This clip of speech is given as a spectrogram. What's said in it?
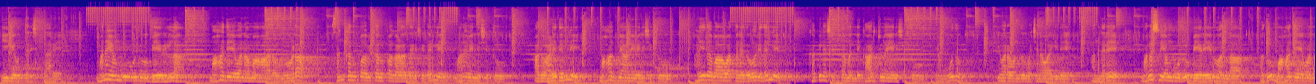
ಹೀಗೆ ಉತ್ತರಿಸಿದ್ದಾರೆ. ಮನ ಎಂಬುವುದು ಬೇರಿಲ್ಲ. ಮಹಾದೇವನ ಮಹಾರವು ನೋಡ. ಸಂಕಲ್ಪ ವಿಕಲ್ಪಗಳ ಧರಿಸಿದಲ್ಲಿ ಮನವೆನ್ನಿಸಿತು. ಅದು ಅಳಿದಲ್ಲಿ ಮಹಾಜ್ಞಾನವೆನಿಸಿತು. ಅಳಿದ ಭಾವ ತಲೆದೋರಿದಲ್ಲಿ ಕಪಿಲ ಸಿದ್ಧ ಮಲ್ಲಿಕಾರ್ಜುನ ಎನಿಸಿತು ಎಂಬುದು ಇವರ ಒಂದು ವಚನವಾಗಿದೆ. ಅಂದರೆ, ಮನಸ್ಸು ಎಂಬುದು ಬೇರೇನೂ ಅಲ್ಲ, ಅದು ಮಹಾದೇವನ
